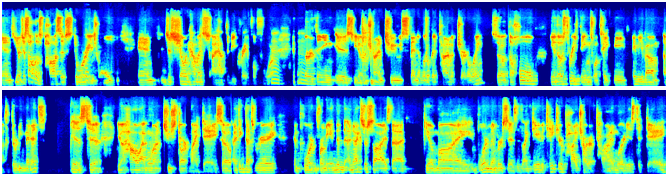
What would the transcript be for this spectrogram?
and you know just all those positive stories, right? And just showing how much I have to be grateful for. Mm. And the third thing is you know trying to spend a little bit of time of journaling. So the whole you know those three things will take me maybe about up to thirty minutes. Is to you know how I want to start my day. So I think that's very important for me. And then an exercise that you know my board member says is like david take your pie chart of time where it is today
